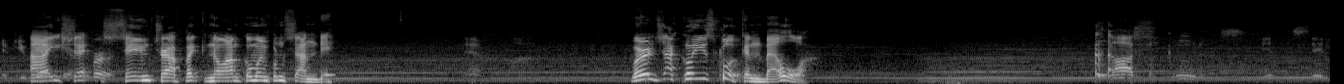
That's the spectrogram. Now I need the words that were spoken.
If you get I there said first, same traffic. No, I'm coming from Sandy. Where exactly is Cluckin' Bell? Las Lagunas in the city.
